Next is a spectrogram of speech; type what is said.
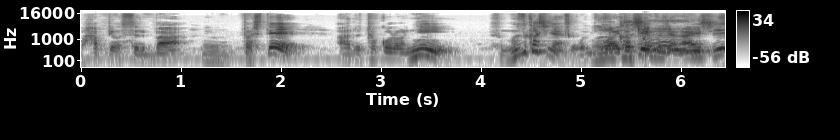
発表する場うん。としてあるところに、難しいじゃないですか。これホワイトケーブルじゃないし。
